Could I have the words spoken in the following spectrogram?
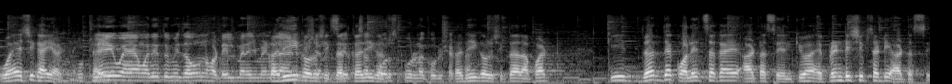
वयाची काही अट नाही. कुठल्याही वयामध्ये तुम्ही जाऊन हॉटेल मॅनेजमेंट कधीही करू शकतात कधी कोर्स पूर्ण करू शकता. कधीही करू शकतात अपार्ट की जर त्या कॉलेजचं काय आर्ट असेल किंवा अप्रेंटिसशिपसाठी आर्ट असते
